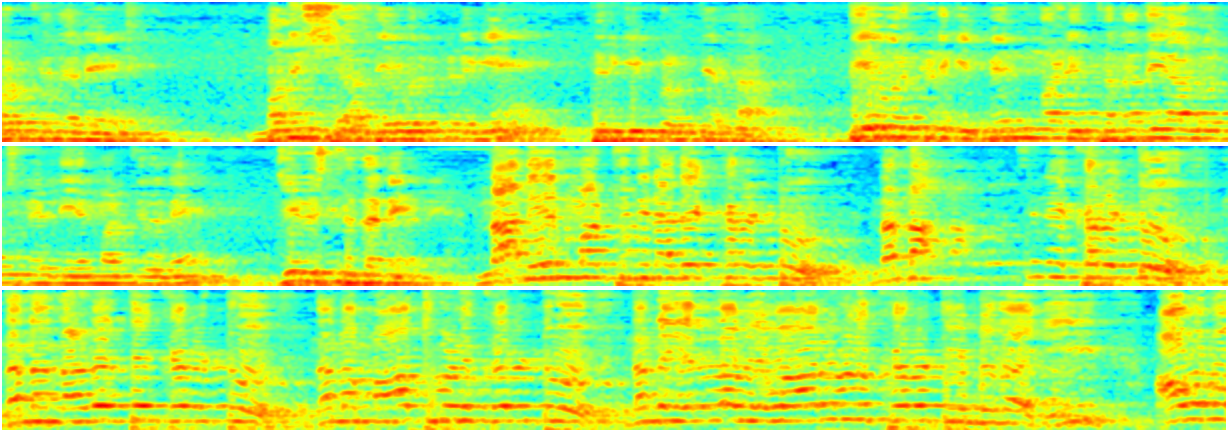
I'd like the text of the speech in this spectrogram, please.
ನೋಡ್ತಾ ಇದ್ದಾನೆ. ಮನುಷ್ಯ ದೇವರ ಕಡೆಗೆ ತಿರುಗಿಕೊಳ್ತಿಲ್ಲ ದೇವರ ಕಡೆಗೆ ಬೆನ್ ಮಾಡಿ ತನ್ನದೇ ಆಲೋಚನೆಯಲ್ಲಿ ಏನ್ ಮಾಡ್ತಿದ್ದಾನೆ? ಜೀವಿಸ್ತಿದ್ದಾನೆ. ನಾನೇನ್ ಮಾಡ್ತಿದ್ದೀನಿ ಅದೇ ಕರೆಕ್ಟು. ನನ್ನ ಆಲೋಚನೆ ಕರೆಕ್ಟು. ನನ್ನ ನಡತೆ ಕರೆಕ್ಟು. ನನ್ನ ಮಾತುಗಳು ಕರೆಕ್ಟು. ನನ್ನ ಎಲ್ಲ ವ್ಯವಹಾರಗಳು ಕರೆಕ್ಟ್ ಎಂಬುದಾಗಿ ಅವನು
